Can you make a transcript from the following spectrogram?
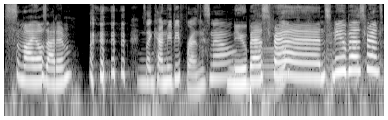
Smiles at him. It's like, Can we be friends now? New best friends. New best friends.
